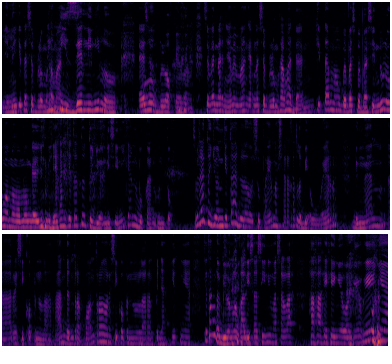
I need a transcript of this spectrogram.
Ini kita sebelum Ramadan. netizen ini loh. Eh, se- Goblok ya, Bang. Sebenarnya memang karena sebelum Ramadan kita mau bebas-bebasin dulu ngomong-ngomong kayak gini. ya kan kita tuh tujuan di sini kan bukan untuk sebenarnya tujuan kita adalah supaya masyarakat lebih aware dengan uh, resiko penularan dan terkontrol resiko penularan penyakitnya kita nggak bilang lokalisasi ini masalah hahaha ngewa ngewenya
